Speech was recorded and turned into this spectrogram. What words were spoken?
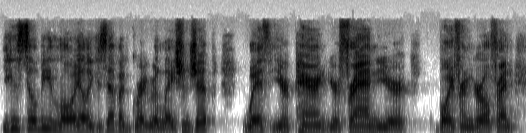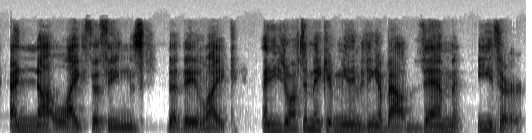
You can still be loyal. You can still have a great relationship with your parent, your friend, your boyfriend, girlfriend, and not like the things that they like. And you don't have to make it mean anything about them either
